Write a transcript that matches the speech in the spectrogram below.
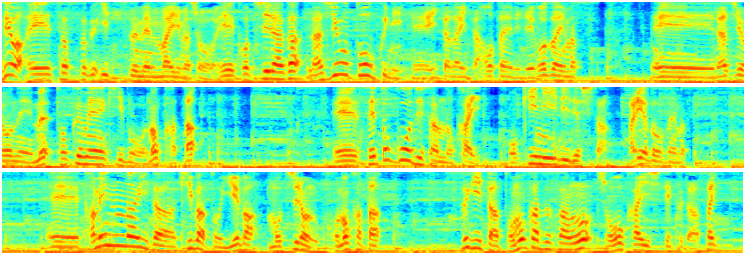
では、えー、早速1通目参りましょう。えー、こちらがラジオトークに、えー、いただいたお便りでございます。えー、ラジオネーム、匿名希望の方。えー、瀬戸康史さんの回、お気に入りでした。ありがとうございます。えー、仮面ライダー牙といえば、もちろんこの方、杉田智和さんを紹介してください。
